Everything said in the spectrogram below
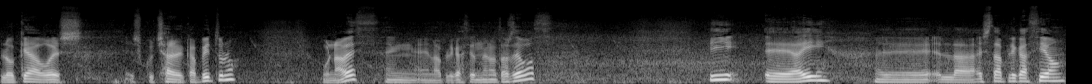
lo que hago es escuchar el capítulo una vez en, la aplicación de notas de voz y eh, ahí eh, esta aplicación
